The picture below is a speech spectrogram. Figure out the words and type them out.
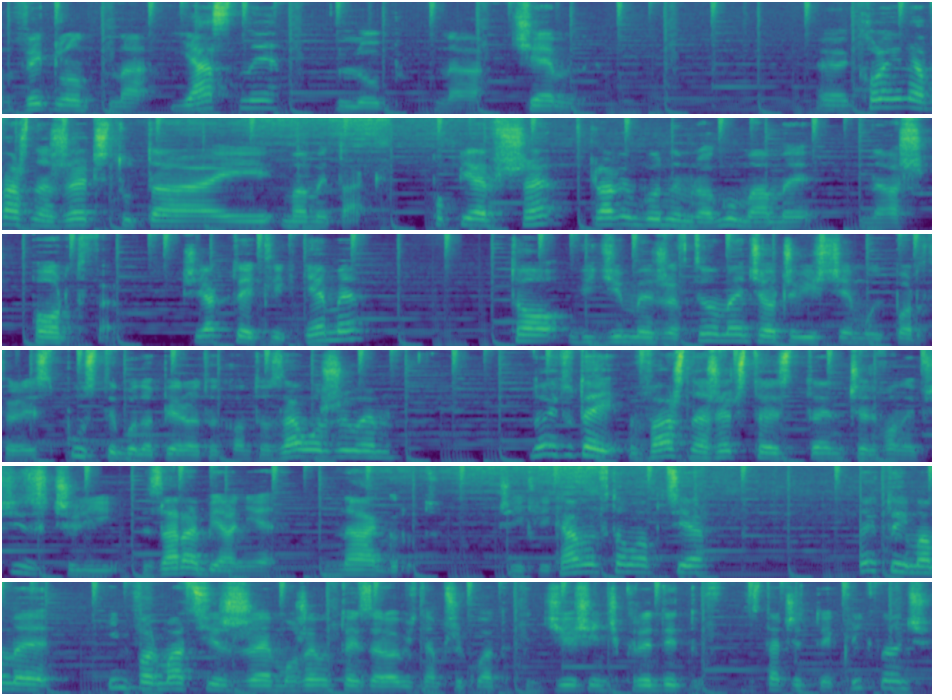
wygląd na jasny lub na ciemny. E, Kolejna ważna rzecz tutaj mamy tak. Po pierwsze, w prawym górnym rogu mamy nasz portfel. Czyli jak tutaj klikniemy, to widzimy, że w tym momencie oczywiście mój portfel jest pusty, bo dopiero to konto założyłem. No i tutaj ważna rzecz to jest ten czerwony przycisk, czyli zarabianie nagród. Czyli klikamy w tą opcję. No i tutaj mamy informację, że możemy tutaj zarobić na przykład 10 kredytów. Wystarczy tutaj kliknąć.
